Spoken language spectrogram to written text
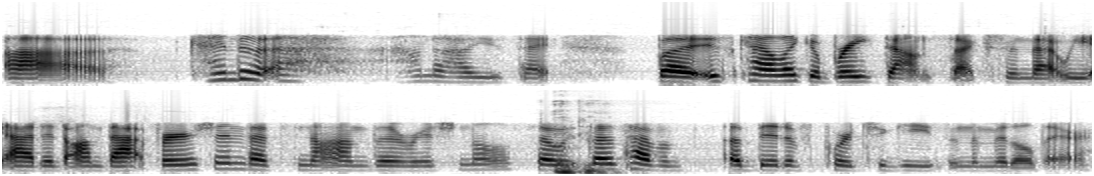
uh, kind of uh, I don't know how you say, it, but it's kind of like a breakdown section that we added on that version that's not on the original. So Okay. it does have a, a bit of Portuguese in the middle there.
